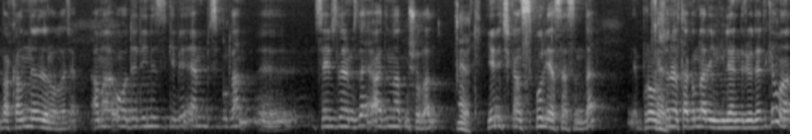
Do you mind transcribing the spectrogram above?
e, bakalım neler olacak. Ama o dediğiniz gibi hem biz buradan e, seyircilerimize aydınlatmış olalım. Evet. Yeni çıkan spor yasasında e, profesyonel takımlar ilgilendiriyor dedik ama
